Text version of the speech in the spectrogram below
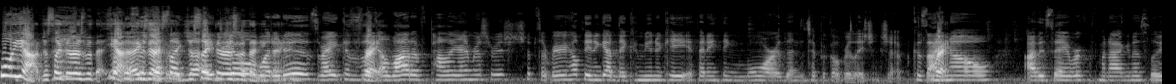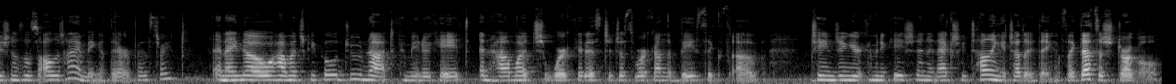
Well, yeah, just like there is with yeah, This is exactly, just like, the there is with anything. what it is, right? Because like Right. a lot of polyamorous relationships are very healthy, and again, they communicate, if anything, more than the typical relationship. Because I Right. know, obviously, I work with monogamous relationships all the time, being a therapist, right? And Mm-hmm. I know how much people do not communicate, and how much work it is to just work on the basics of changing your communication and actually telling each other things. Like that's a struggle.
